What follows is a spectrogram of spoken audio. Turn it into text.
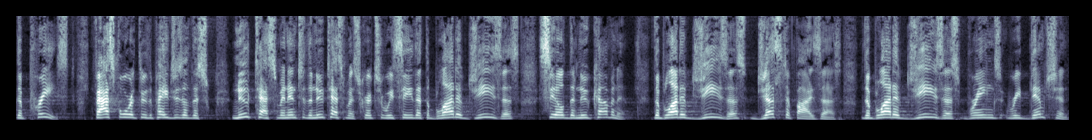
the priest. Fast forward through the pages of this New Testament into the New Testament scripture, we see that the blood of Jesus sealed the new covenant. The blood of Jesus justifies us. The blood of Jesus brings redemption.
